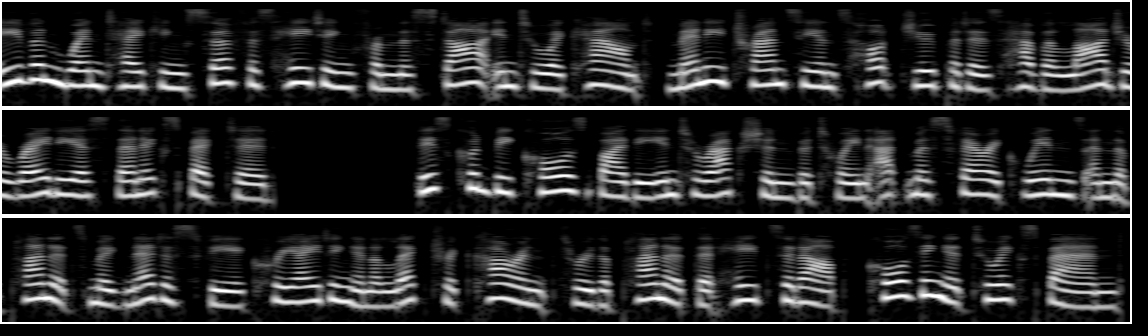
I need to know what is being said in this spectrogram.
Even when taking surface heating from the star into account, many transients hot Jupiters have a larger radius than expected. This could be caused by the interaction between atmospheric winds and the planet's magnetosphere creating an electric current through the planet that heats it up, causing it to expand.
